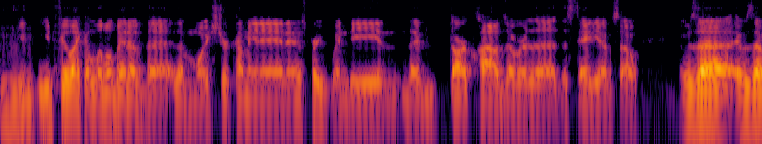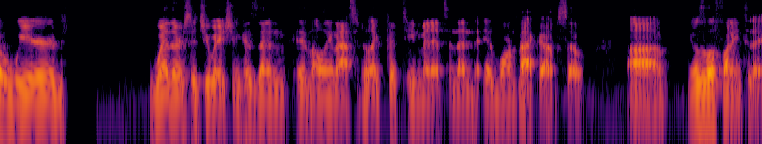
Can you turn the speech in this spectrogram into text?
Mm-hmm. You'd, you'd, feel like a little bit of the the moisture coming in, and it was pretty windy, and the dark clouds over the the stadium. So it was a it was a weird weather situation because then it only lasted like 15 minutes and then it warmed back up. So uh, it was a little funny today.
